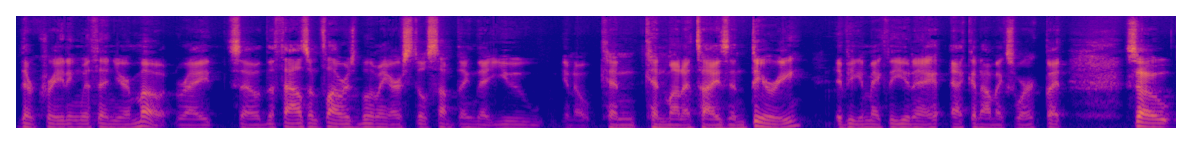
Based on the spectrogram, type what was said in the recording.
they're creating within your moat, right? So the thousand flowers blooming are still something that you, you know, can can monetize in theory if you can make the unit economics work. But so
